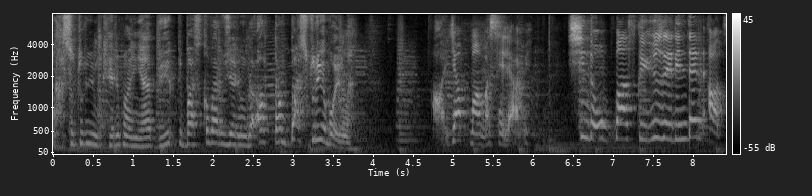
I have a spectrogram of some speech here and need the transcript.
Nasıl duruyorum Keriman ya? Büyük bir baskı var üzerimde. Alttan bastırıyor boyuna. Aa, yapma ama Selami. Şimdi o baskıyı üzerinden at.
